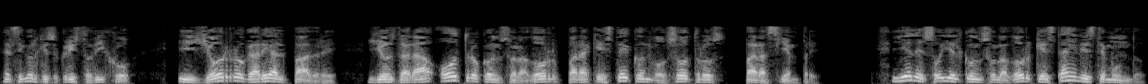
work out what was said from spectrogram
El Señor Jesucristo dijo, Y yo rogaré al Padre, y os dará otro consolador para que esté con vosotros para siempre. Y Él es hoy el consolador que está en este mundo.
